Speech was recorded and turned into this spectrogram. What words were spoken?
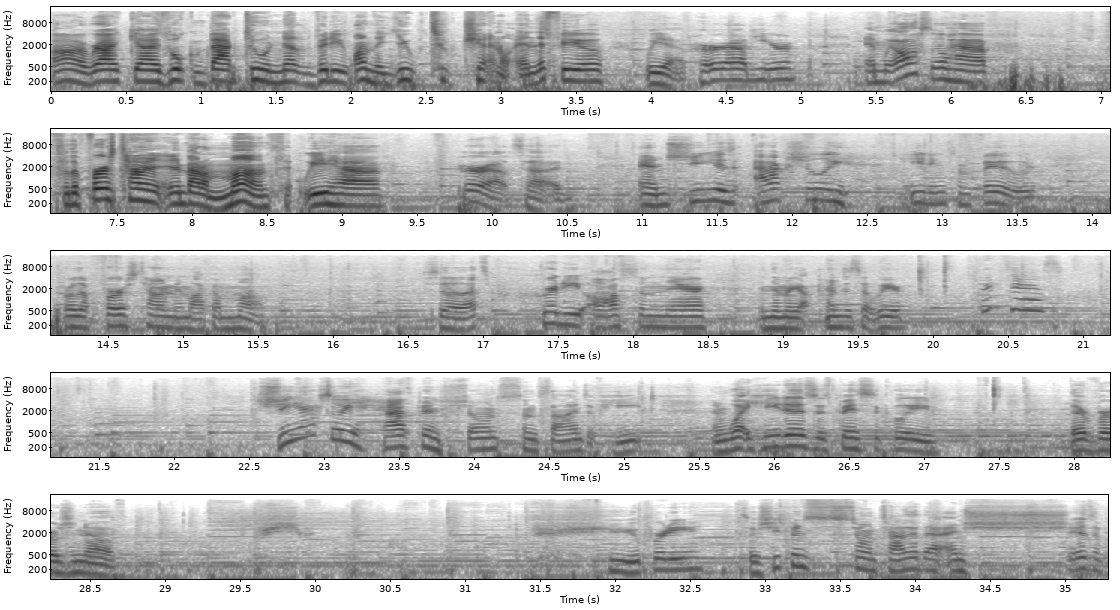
Alright guys, welcome back to another video on the YouTube channel. In this video, we have her out here, and we also have, for the first time in about a month, we have her outside. And she is actually eating some food for the first time in like a month. So that's pretty awesome there. And then we got Princess over here. Princess! She actually has been showing some signs of heat. And what heat is, is basically their version of puberty. So she's been signs of that, and she's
